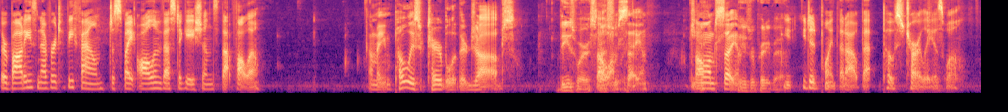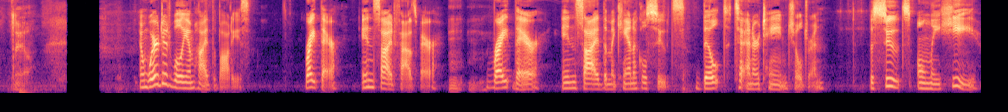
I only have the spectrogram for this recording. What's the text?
Their bodies never to be found, despite all investigations that follow. I mean, police are terrible at their jobs. These were That's all. I'm saying. That's all I'm saying. These were pretty bad. You, you did point that out post Charlie as well. Yeah. And where did William hide the bodies? Right there, inside Fazbear. Right there, inside the mechanical suits built to entertain children. The suits only he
